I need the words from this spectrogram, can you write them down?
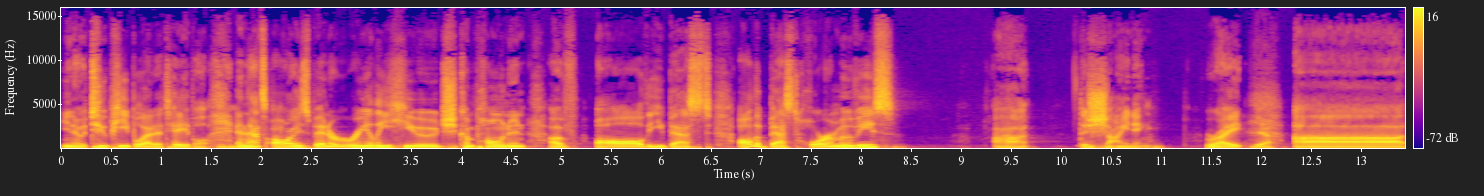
you know, two people at a table. Mm-hmm. And that's always been a really huge component of all the best, all the best horror movies. Uh, The Shining. Right. Yeah. Uh,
